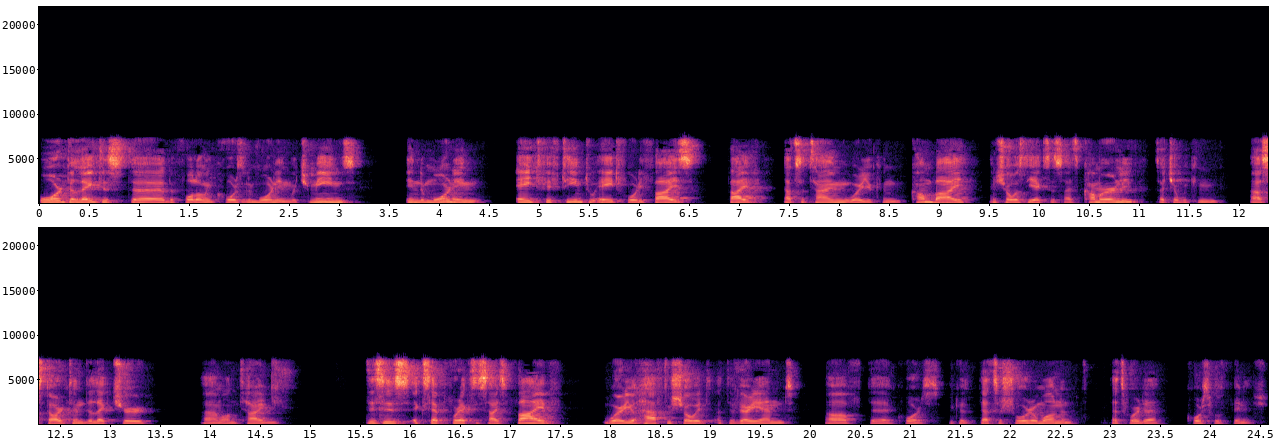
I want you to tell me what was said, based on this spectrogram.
or the latest, uh, the following course in the morning, which means in the morning, 8.15 to 8.45, that's the time where you can come by and show us the exercise. Come early, such that we can uh, start in the lecture um, on time. This is except for exercise five, where you have to show it at the very end of the course, because that's a shorter one and that's where the course will finish.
